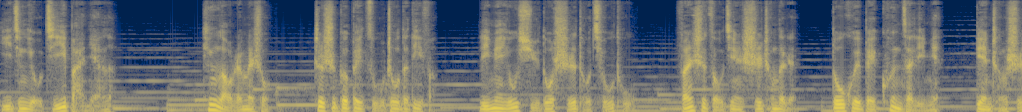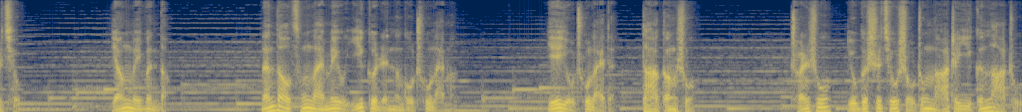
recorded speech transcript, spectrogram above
已经有几百年了，听老人们说，这是个被诅咒的地方，里面有许多石头囚徒，凡是走进石城的人，都会被困在里面，变成石球。”杨梅问道：“难道从来没有一个人能够出来吗？”“也有出来的。”大刚说。“传说有个石球手中拿着一根蜡烛，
